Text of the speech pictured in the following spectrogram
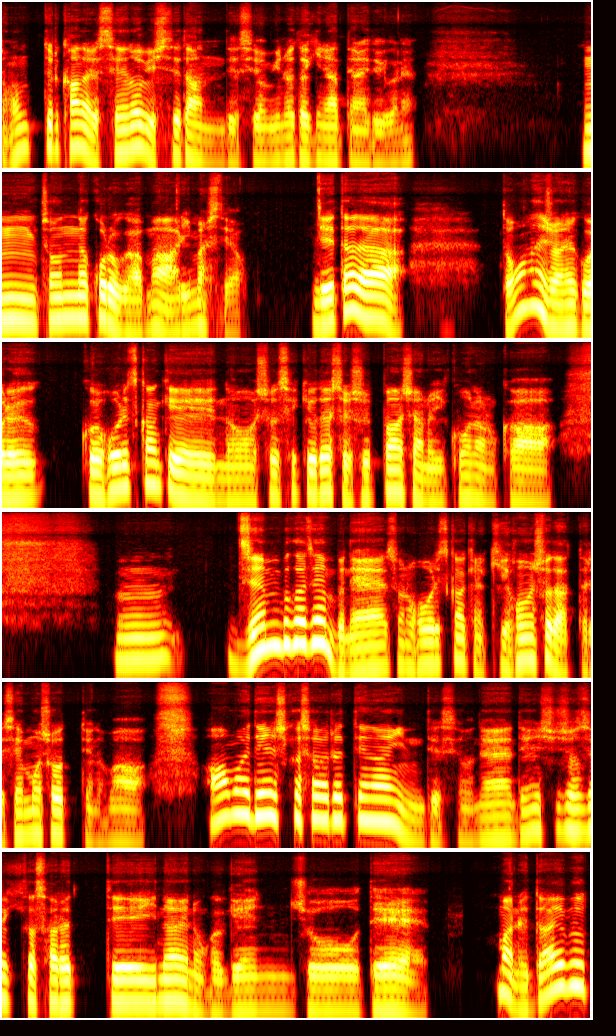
本当にかなり背伸びしてたんですよ。身の丈になってないというかね。うん、そんな頃が、まあありましたよ。で、ただ、どうなんでしょうね、これ、これ法律関係の書籍を出してる出版社の意向なのか、うん、全部が全部ね、その法律関係の基本書だったり専門書っていうのは、あんまり電子化されてないんですよね。電子書籍化されていないのが現状で、まあね、だいぶ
